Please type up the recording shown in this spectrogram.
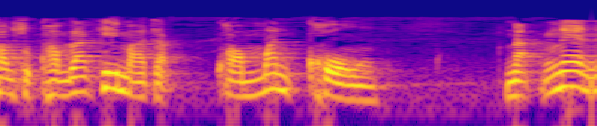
ความสุขความรักที่มาจากความมั่นคง หนักแน่น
